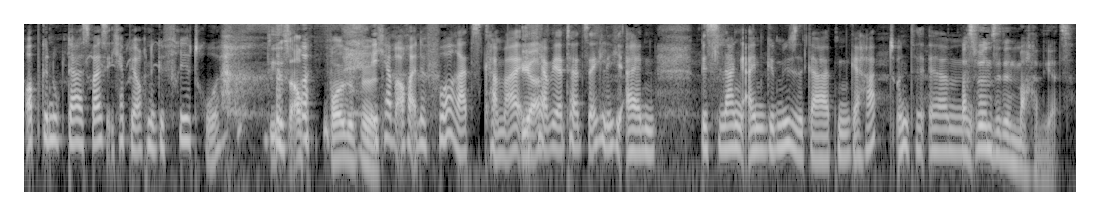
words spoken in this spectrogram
Ob genug da ist, weiß ich. Ich habe ja auch eine Gefriertruhe. Die ist auch voll gefüllt. Ich habe auch eine Vorratskammer. Ja. Ich habe ja tatsächlich einen, bislang einen Gemüsegarten gehabt. Und, ähm, Was würden Sie denn machen jetzt?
